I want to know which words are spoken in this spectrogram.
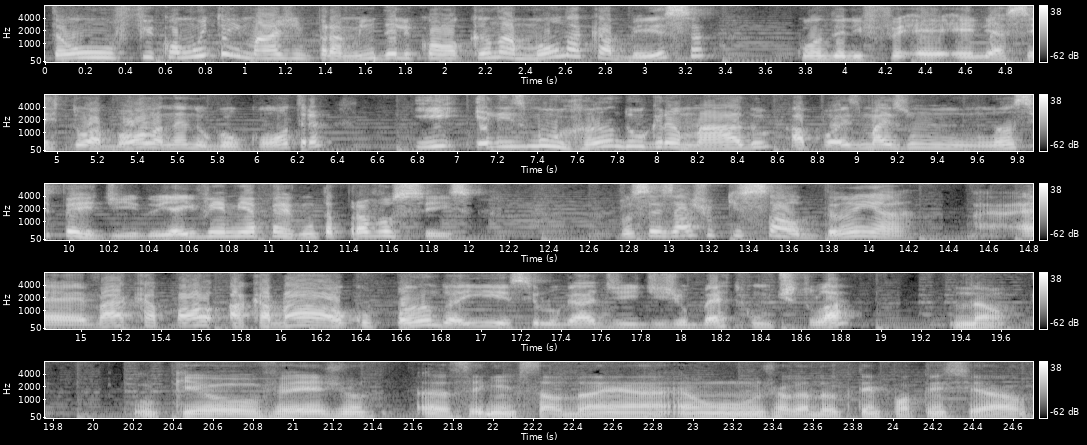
Então ficou muita imagem para mim dele colocando a mão na cabeça quando ele, é, ele acertou a bola né, no gol contra, e ele esmurrando o gramado após mais um lance perdido. E aí vem a minha pergunta para vocês. Vocês acham que Saldanha é, vai acabar, acabar, ocupando aí esse lugar de, de Gilberto como titular? Não. O que eu vejo é o seguinte, Saldanha é um jogador que tem potencial,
